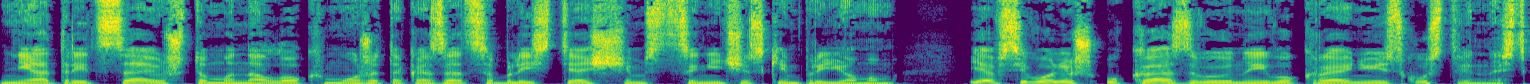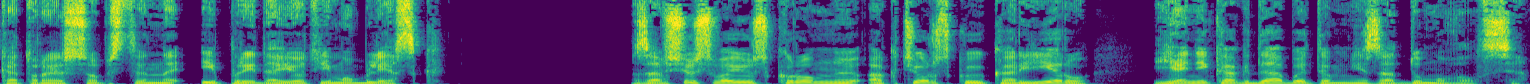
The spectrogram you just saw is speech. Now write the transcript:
не отрицаю, что монолог может оказаться блестящим сценическим приемом. Я всего лишь указываю на его крайнюю искусственность, которая, собственно, и придает ему блеск. За всю свою скромную актерскую карьеру я никогда об этом не задумывался.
